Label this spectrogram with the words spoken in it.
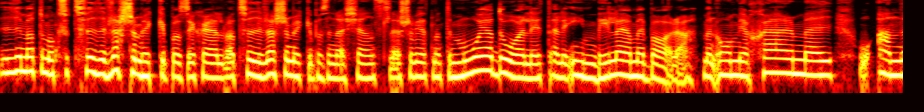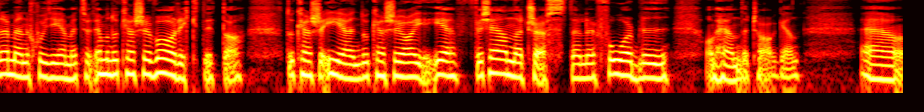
i och med att de också tvivlar så mycket på sig själva, tvivlar så mycket på sina känslor, så vet man inte, mår jag dåligt eller inbillar jag mig bara? Men om jag skär mig och andra människor ger mig tröst, ja men då kanske det var riktigt då. Då kanske, är, då kanske jag är, förtjänar tröst eller får bli omhändertagen. Eh,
